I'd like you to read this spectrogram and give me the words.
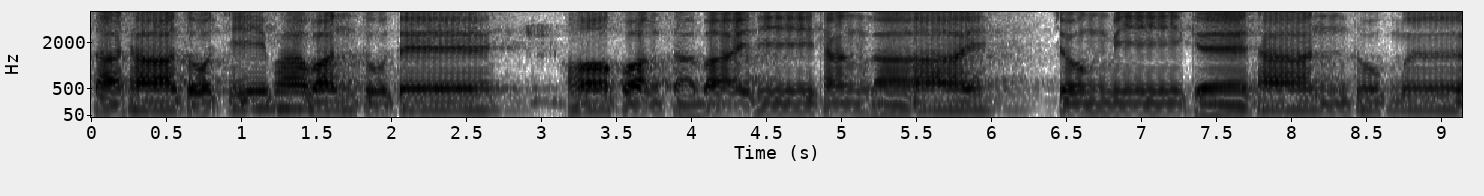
สัทธาโสธิภาวันตุเต ขอความสบายดีทั้งหลาย จงมีแก่ท่านทุกเมื่อ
